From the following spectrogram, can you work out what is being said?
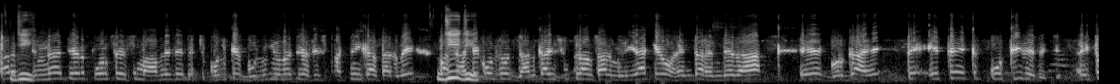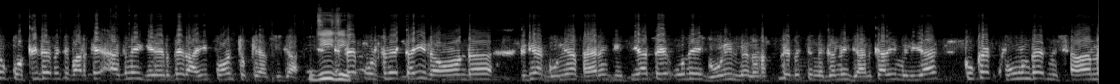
ਪਰ ਜੀ। ਜਿੰਨਾ ਚਿਰ ਪੁਲਿਸ ਇਸ ਮਾਮਲੇ ਦੇ ਵਿੱਚ ਖੁੱਲ ਕੇ ਬੋਲੂਗੀ ਉਹਨਾਂ ਚਿਰ ਅਸੀਂ ਸਪਸ਼ਟ ਨਹੀਂ ਕਰ ਸਕਦੇ ਪਰ ਜੀ, ਜੀ। ਸਾਡੇ ਕੋਲ ਜੋ ਜਾਣਕਾਰੀ ਸੂਤਰਾਂ ਅਨੁਸਾਰ ਮਿਲੀ ਹੈ ਕਿ ਉਹ ਹਰਿੰਦਰ ਹਰਿੰਦੇ ਦਾ ਇਹ ਗੁਰਗਾ ਹੈ ਤੇ ਇੱਥੇ ਇੱਕ ਕੋਠੀ ਦੇ ਵਿੱਚ ਇੱਥੋਂ ਕੋਠੀ ਦੇ ਵਿੱਚ ਵੜ ਕੇ ਅਗਲੇ ਗੇਟ ਦੇ ਰਾਹੀਂ ਪਹੁੰਚ ਚੁੱਕਿਆ ਸੀਗਾ ਜੀ, ਜੀ। ਇੱਥੇ ਪੁਲਿਸ ਨੇ ਕਈ ਰਾਉਂਡ ਜਿਹੜੀਆਂ ਗੋਲੀਆਂ ਫਾਇਰਿੰਗ ਕੀਤੀਆਂ ਤੇ ਉਹਦੇ ਗੋਲੀ ਰਸਤੇ ਦੇ ਵਿੱਚ ਲੱਗਣ ਦੀ ਜਾਣਕਾਰੀ ਮਿਲੀ ਹੈ ਕਿਉਂਕਿ ਖੂਨ ਦੇ ਨਿਸ਼ਾਨ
